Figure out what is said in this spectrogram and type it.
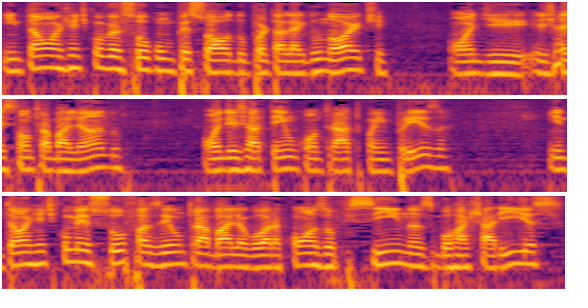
Então a gente conversou com o pessoal do Porto Alegre do Norte, onde eles já estão trabalhando, onde já tem um contrato com a empresa. Então a gente começou a fazer um trabalho agora com as oficinas, borracharias.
